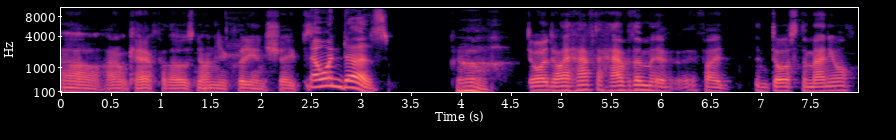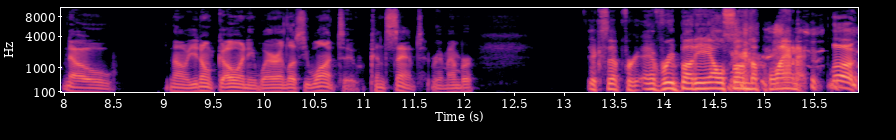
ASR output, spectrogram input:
Oh, I don't care for those non-Euclidean shapes. No one does. Ugh. Do I, do I have to have them if, if I endorse the manual? No. No, you don't go anywhere unless you want to. Consent, remember? Except for everybody else on the planet. Look,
